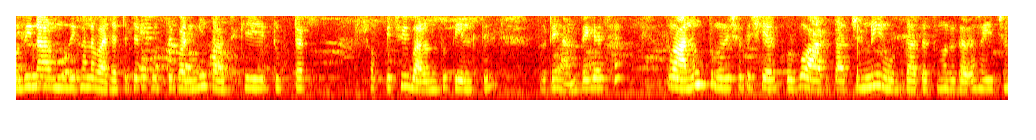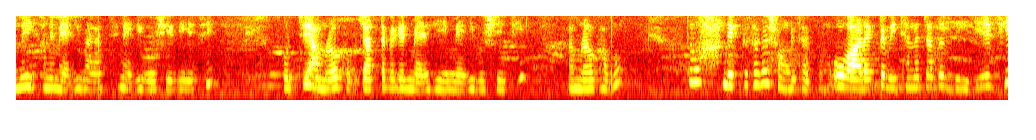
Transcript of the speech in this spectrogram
ওদিন আর মুদিখানা বাজার টাজারও করতে পারিনি, তো আজকে টুকটাক সব কিছুই বাড়ন্ত তেল তেল, তো ওটাই আনতে গেছে। তো আনুক, তোমাদের সাথে শেয়ার করব। আর তার জন্যই ওর দাদা, তোমাদের দাদা ভাইয়ের জন্যই এখানে ম্যাগি বানাচ্ছি, ম্যাগি বসিয়ে দিয়েছি। হচ্ছে আমরাও খাব, চারটা প্যাকেট ম্যাগি ম্যাগি বসিয়েছি, আমরাও খাব। তো দেখতে থাকো সঙ্গে থাকো। ও, আর একটা বিছানা চাদর ভিজিয়েছি,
